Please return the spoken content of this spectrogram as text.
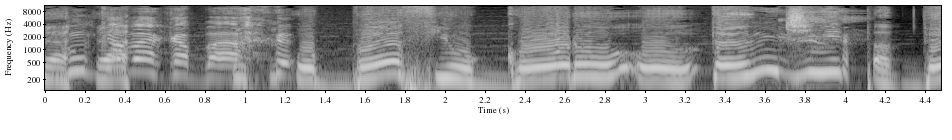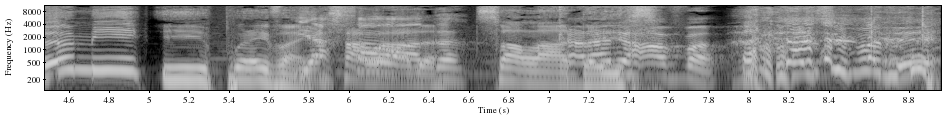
Nunca vai acabar. O Buff, o Goro, o Tandy, a Dami e por aí vai. E a salada. Salada, Caralho, isso. Rafa! Vai se fuder!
